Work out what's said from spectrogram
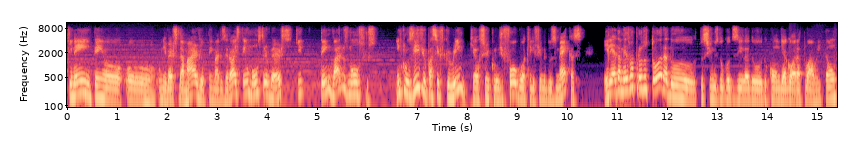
que nem tem o, o, universo da Marvel, que tem vários heróis, tem o Monsterverse, que tem vários monstros. Inclusive o Pacific Rim, que é o Círculo de Fogo, aquele filme dos mechas, ele é da mesma produtora do, dos filmes do Godzilla, do, do Kong agora atual. Então,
